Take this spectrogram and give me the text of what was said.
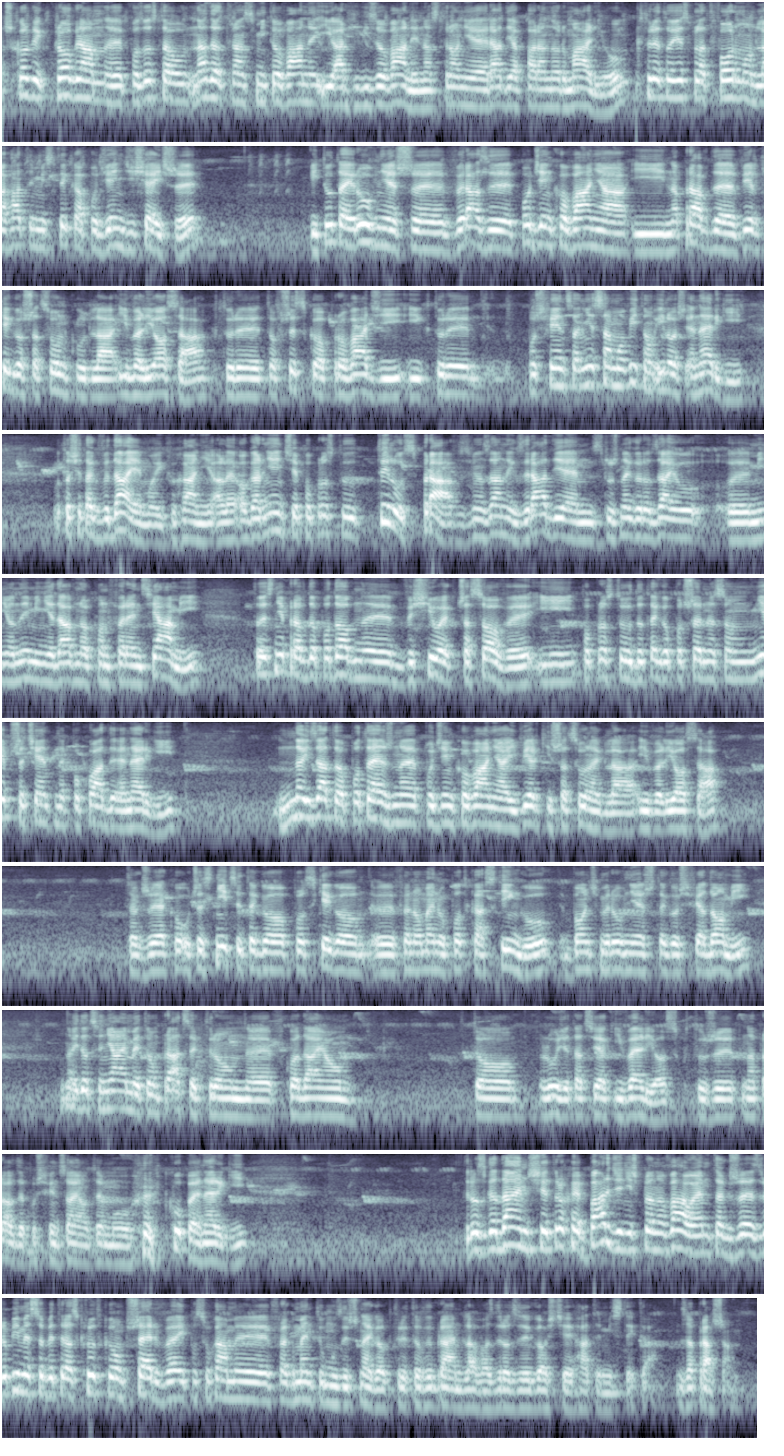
Aczkolwiek program e, pozostał nadal transmitowany i archiwizowany na stronie Radia Paranormalium, które to jest platformą dla chaty Mistyka po dzień dzisiejszy. I tutaj również e, wyrazy podziękowania i naprawdę wielkiego szacunku dla Iweliosa, który to wszystko prowadzi i który poświęca niesamowitą ilość energii bo to się tak wydaje, moi kochani, ale ogarnięcie po prostu tylu spraw związanych z radiem, z różnego rodzaju y, minionymi niedawno konferencjami, to jest nieprawdopodobny wysiłek czasowy i po prostu do tego potrzebne są nieprzeciętne pokłady energii. No i za to potężne podziękowania i wielki szacunek dla Iweliosa. Także jako uczestnicy tego polskiego y, fenomenu podcastingu bądźmy również tego świadomi. No i doceniajmy tą pracę, którą e, wkładają to ludzie tacy jak Ivelios, którzy naprawdę poświęcają temu kupę energii. Rozgadałem się trochę bardziej niż planowałem, także zrobimy sobie teraz krótką przerwę i posłuchamy fragmentu muzycznego, który to wybrałem dla Was, drodzy goście Chaty Mistyka. Zapraszam.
